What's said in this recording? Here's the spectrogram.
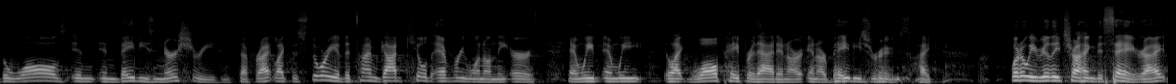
the walls in, in babies' nurseries and stuff, right? Like the story of the time God killed everyone on the earth, and we, and we like wallpaper that in our, in our babies' rooms. Like, what are we really trying to say, right?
